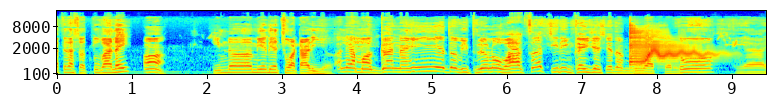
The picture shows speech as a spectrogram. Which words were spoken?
એ પેલા સત્તુભા નહીં? હા. એમને મેં બે ચોટાડી છે. એટલે મગન નહીં એ તો વિફરેલો વાઘ છે ચીરીને ખાઈ જશે તમને. વાત કરો. તો? યાર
